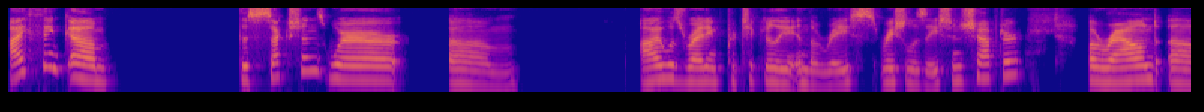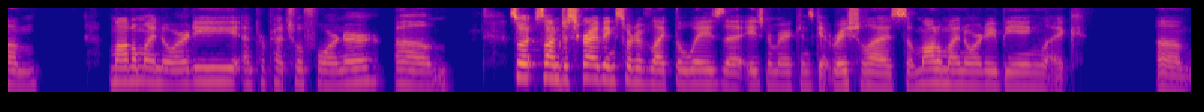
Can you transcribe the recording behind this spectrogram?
I think um, the sections where um, I was writing, particularly in the race racialization chapter, around um, model minority and perpetual foreigner. Um, so, so I'm describing sort of like the ways that Asian Americans get racialized. So, model minority being like, um,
